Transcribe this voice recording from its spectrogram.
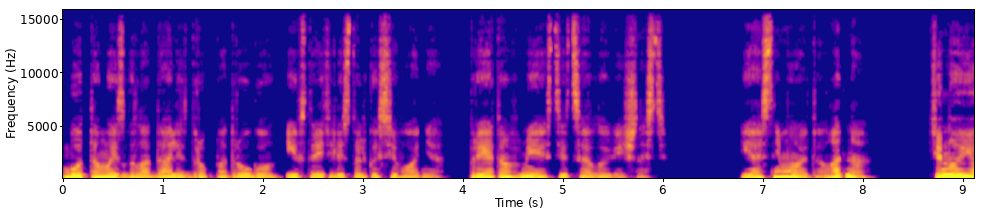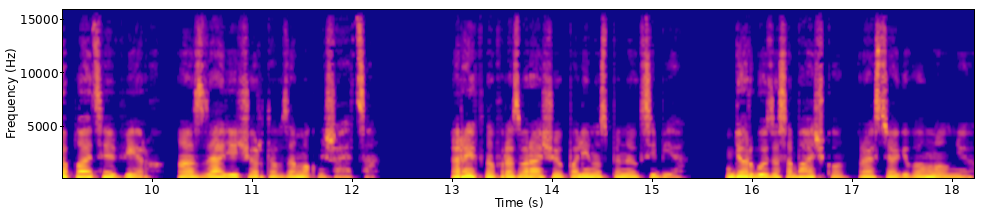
Будто мы изголодались друг по другу и встретились только сегодня, при этом вместе целую вечность. Я сниму это, ладно? Тяну ее платье вверх, а сзади чертов замок мешается. Рыкнув, разворачиваю Полину спиной к себе. Дергаю за собачку, расстегиваю молнию.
